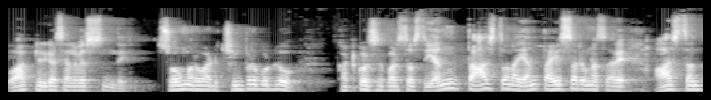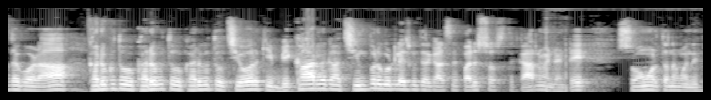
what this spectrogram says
వాక్లిగా సెలవిస్తుంది. సోమరు వాడు చింపురు గుడ్లు కట్టుకోవాల్సిన పరిస్థితి వస్తుంది. ఎంత ఆస్తి ఉన్నా ఎంత ఐశ్వర్యం ఉన్నా సరే ఆస్తి అంతా కూడా కరుగుతూ కరుగుతూ కరుగుతూ చివరికి బికారులుగా చింపురు గుడ్లు వేసుకుని తిరగాల్సిన పరిస్థితి వస్తుంది. కారణం ఏంటంటే సోమరితనం అనేది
